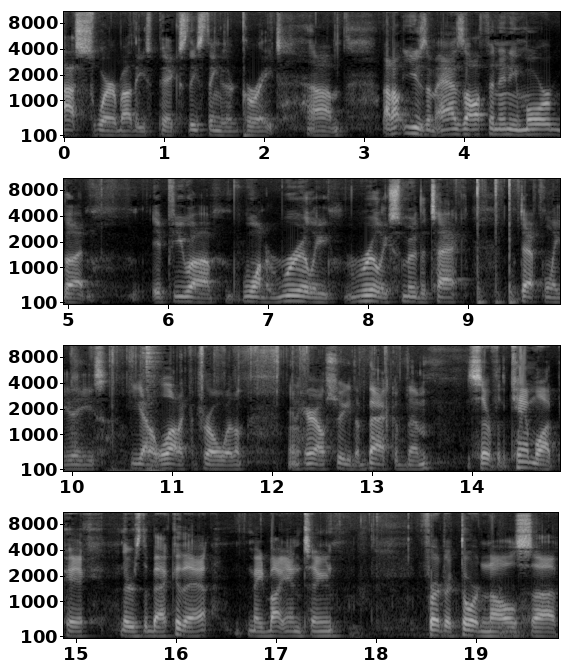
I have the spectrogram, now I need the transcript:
I swear by these picks. These things are great. Um, I don't use them as often anymore, but if you uh, want a really, really smooth attack, definitely these. You got a lot of control with them. And here I'll show you the back of them. So for the Kamelot pick, there's the back of that, made by InTune. Fredrik Thordendal's uh,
